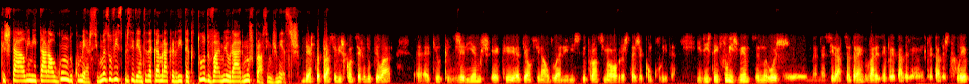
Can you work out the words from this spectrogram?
que está a limitar algum do comércio, mas o vice-presidente da Câmara acredita que tudo vai melhorar nos próximos meses. Desta Praça Visconde Serra do Pilar, uh, aquilo que desejaríamos é que até ao final do ano, início do próximo, a obra esteja concluída. Existem, felizmente, hoje eh, na cidade de Santarém, várias empreitadas, empreitadas de relevo,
